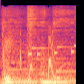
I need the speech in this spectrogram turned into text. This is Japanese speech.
ピッ!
